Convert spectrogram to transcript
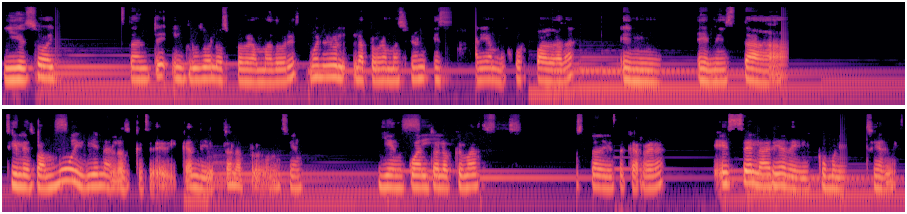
Y eso hay bastante, incluso los programadores. Bueno, la programación es área mejor pagada en, en esta. Si les va muy bien a los que se dedican directo a la programación. Y en cuanto a lo que más gusta de esta carrera, es el área de comunicaciones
